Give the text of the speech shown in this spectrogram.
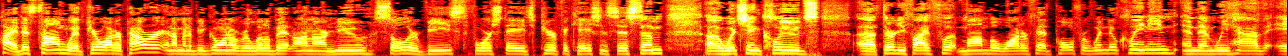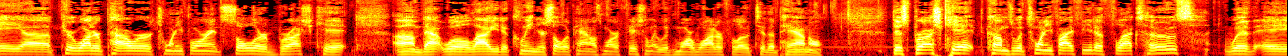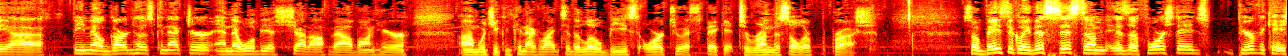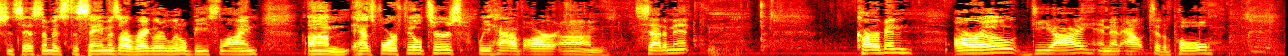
Hi, this is Tom with Pure Water Power, and I'm going to be going over a little bit on our new Solar Beast four-stage purification system, uh, which includes a 35-foot Mamba water-fed pole for window cleaning, and then we have a uh, Pure Water Power 24-inch solar brush kit um, that will allow you to clean your solar panels more efficiently with more water flow to the panel. This brush kit comes with 25 feet of flex hose with a uh, female garden hose connector and there will be a shut off valve on here um, which you can connect right to the little beast or to a spigot to run the solar brush. So basically this system is a four stage purification system. It's the same as our regular little beast line. Um, it has four filters. We have our um, sediment, carbon, RO, DI, and then out to the pole.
